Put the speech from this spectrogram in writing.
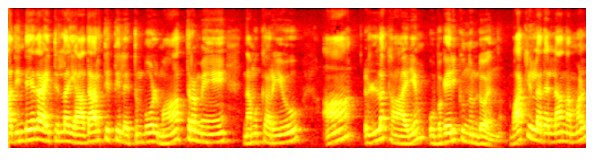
അതിന്റേതായിട്ടുള്ള യാഥാർത്ഥ്യത്തിൽ എത്തുമ്പോൾ മാത്രമേ നമുക്കറിയൂ ആ ഉള്ള കാര്യം ഉപകരിക്കുന്നുണ്ടോ എന്ന്. ബാക്കിയുള്ളതെല്ലാം നമ്മൾ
